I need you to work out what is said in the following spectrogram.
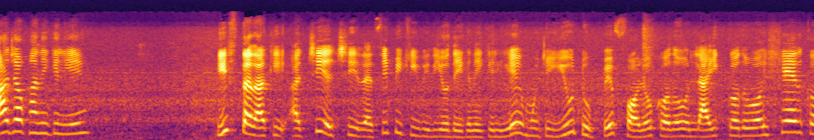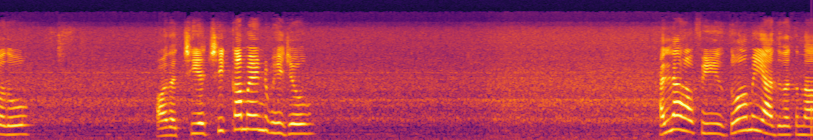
आ जाओ खाने के लिए। इस तरह की अच्छी अच्छी रेसिपी की वीडियो देखने के लिए मुझे यूट्यूब पे फॉलो करो लाइक करो और शेयर करो। और अच्छी अच्छी कमेंट भेजो। अल्लाह हाफिज़, दुआ में याद रखना।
